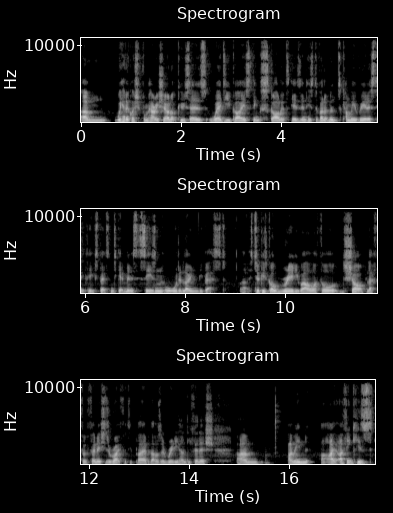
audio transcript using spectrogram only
Um, we had a question from Harry Sherlock who says, Where do you guys think Scarlett is in his development? Can we realistically expect him to get minutes this season, or would a loan be best? Uh, he took his goal really well, I thought. Sharp left foot finish. He's a right footed player, but that was a really handy finish. Um, I mean, I, I think his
